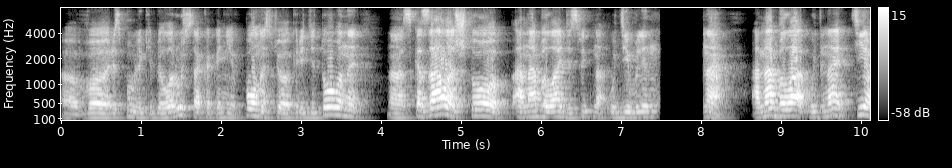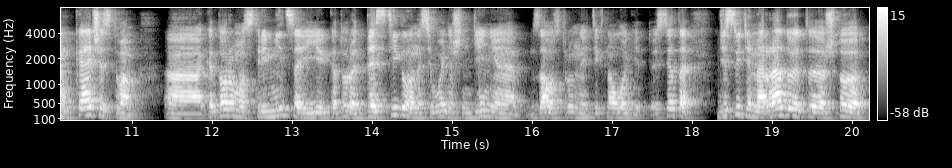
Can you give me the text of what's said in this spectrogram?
в Республике Беларусь, так как они полностью аккредитованы, сказала, что она была действительно удивлена. Она была удивлена тем качеством, к которому стремится и которое достигла на сегодняшний день ЗАО «Струнные технологии». То есть это действительно радует, э, что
